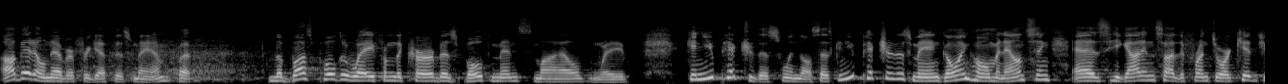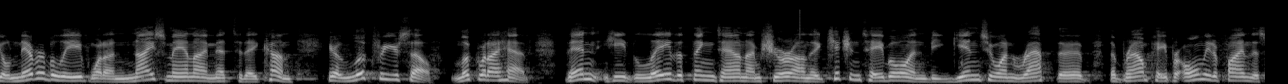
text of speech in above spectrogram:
I'll bet he'll never forget this man, but. The bus pulled away from the curb as both men smiled and waved. Can you picture this, Swindoll says, can you picture this man going home announcing as he got inside the front door, kids, you'll never believe what a nice man I met today. Come, here, look for yourself. Look what I have. Then he'd lay the thing down, I'm sure, on the kitchen table and begin to unwrap the, the brown paper only to find this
